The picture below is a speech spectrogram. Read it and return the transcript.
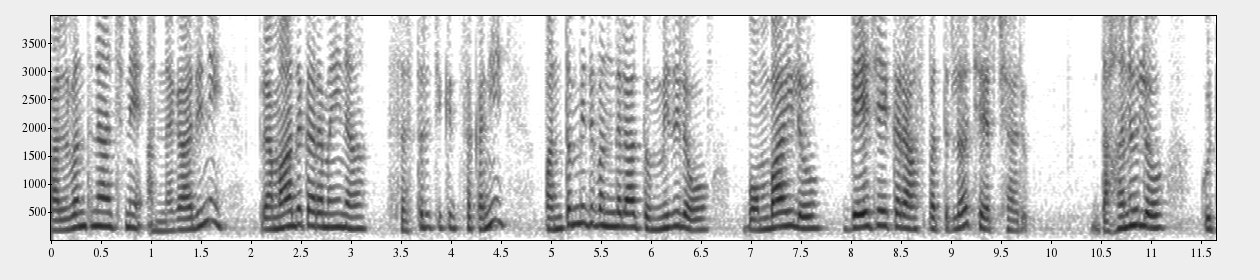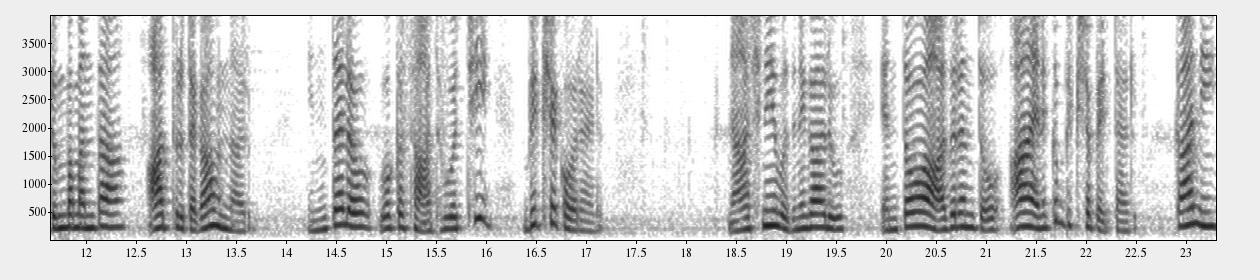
బల్వంతనాచ్నే అన్నగారిని ప్రమాదకరమైన శస్త్రచికిత్సకని పంతొమ్మిది వందల తొమ్మిదిలో బొంబాయిలో బేజేకర్ ఆసుపత్రిలో చేర్చారు. దహనులో కుటుంబమంతా ఆతృతగా ఉన్నారు. ఇంతలో ఒక సాధువు వచ్చి భిక్ష కోరాడు. నాచినే వదినగారు ఎంతో ఆదరంతో ఆయనకు భిక్ష పెట్టారు. కానీ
